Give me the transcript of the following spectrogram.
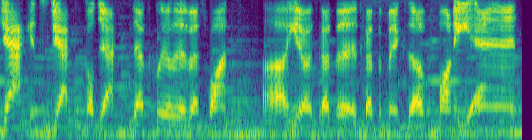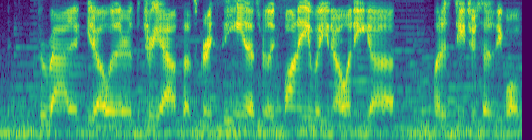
Jack. It's Jack. It's called Jack. That's clearly the best one. Uh, you know, it's got the it's got the mix of funny and dramatic. You know, when they're in the treehouse, that's a great scene. That's really funny. But you know, when he uh, when his teacher says he won't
